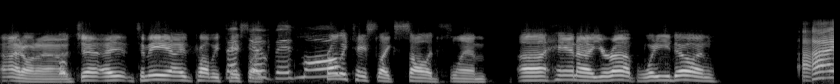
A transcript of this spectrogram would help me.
I don't know. Ja- I- to me, I'd probably taste Pepto like Bismol. probably tastes like solid phlegm. Uh, Hannah, you're up. What are you doing? I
